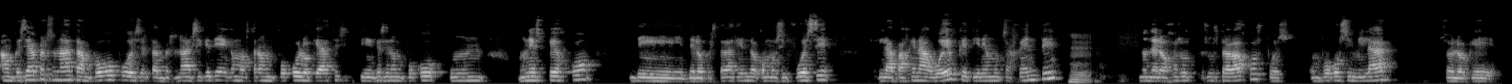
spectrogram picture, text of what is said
aunque sea personal, tampoco puede ser tan personal. Sí que tiene que mostrar un poco lo que haces y tiene que ser un poco un, un espejo de, de lo que estás haciendo, como si fuese la página web que tiene mucha gente, Mm. donde aloja su- sus trabajos, pues un poco similar, solo que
